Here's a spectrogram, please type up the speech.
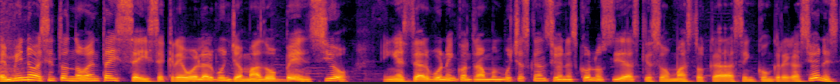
En 1996 se creó el álbum llamado Venció. En este álbum encontramos muchas canciones conocidas que son más tocadas en congregaciones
